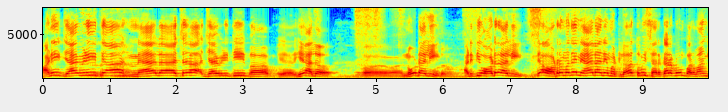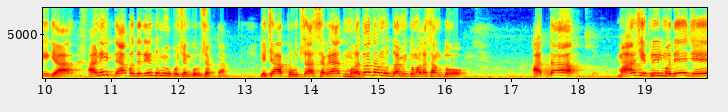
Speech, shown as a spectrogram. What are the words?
आणि ज्यावेळी त्या न्यायालयाच्या ज्यावेळी ती हे आलं नोट आली आणि ती ऑर्डर आली त्या ऑर्डरमध्ये न्यायालयाने म्हटलं तुम्ही सरकारकडून परवानगी घ्या आणि त्या पद्धतीने तुम्ही उपोषण करू शकता. याच्या पुढचा सगळ्यात महत्त्वाचा मुद्दा मी तुम्हाला सांगतो. आत्ता मार्च एप्रिलमध्ये जे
